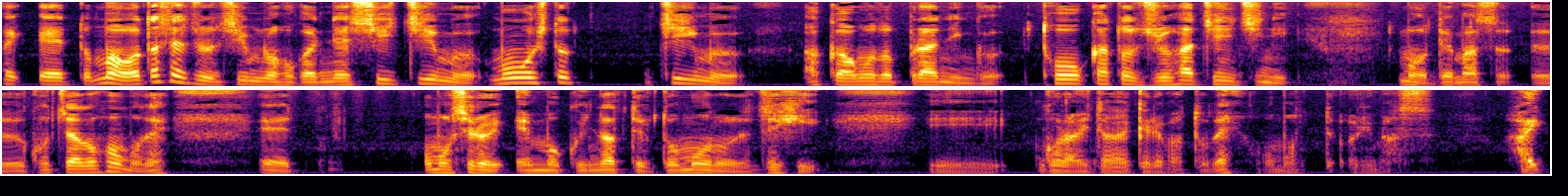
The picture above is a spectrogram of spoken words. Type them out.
はい、えっ、と、まあ私たちのチームの他にね、C チーム、もう一チーム、アクアモードプランニング、10日と18日にもう出ます。こちらの方もね、えー面白い演目になってると思うので、ぜひ、えーご覧いただければとね、思っております。はい。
